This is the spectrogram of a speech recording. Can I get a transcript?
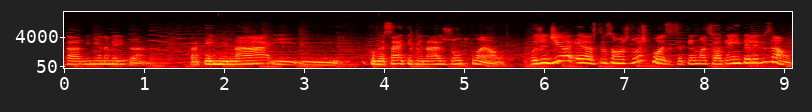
da menina americana, para terminar e, e começar e terminar junto com ela. Hoje em dia, essas são as duas coisas. Você tem uma só que é em televisão.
